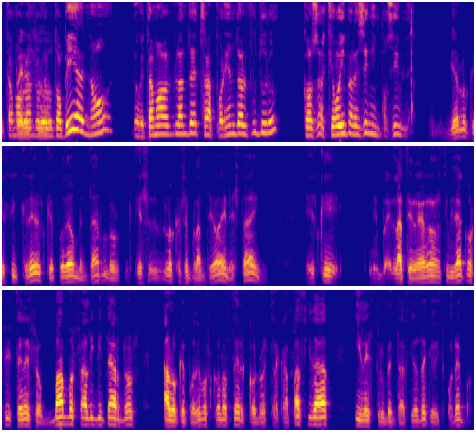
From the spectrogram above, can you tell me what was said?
estamos hablando de utopía, no. Lo que estamos hablando es transponiendo al futuro cosas que hoy parecen imposibles. Yo lo que sí creo es que puede aumentar, lo, que es lo que se planteó Einstein. Es que la teoría de la relatividad consiste en eso. Vamos a limitarnos a lo que podemos conocer con nuestra capacidad y la instrumentación de que disponemos.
